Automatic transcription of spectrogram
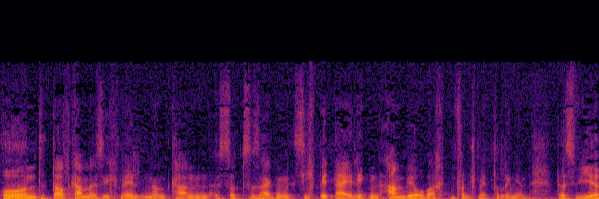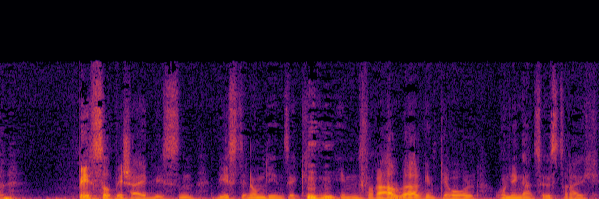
Und dort kann man sich melden und kann sozusagen sich beteiligen am Beobachten von Schmetterlingen, dass wir besser Bescheid wissen, wie es denn um die Insekten mhm. in Vorarlberg, in Tirol und in ganz Österreich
